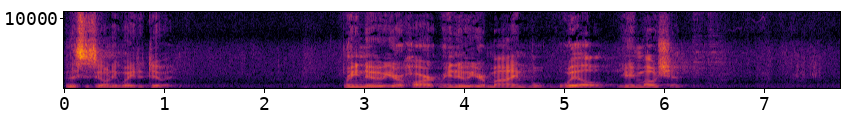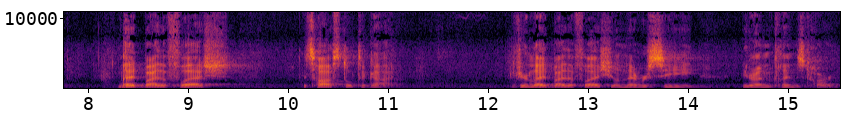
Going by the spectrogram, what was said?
And this is the only way to do it. Renew your heart, renew your mind, will, your emotion. Led by the flesh, it's hostile to God. If you're led by the flesh, you'll never see your uncleansed heart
